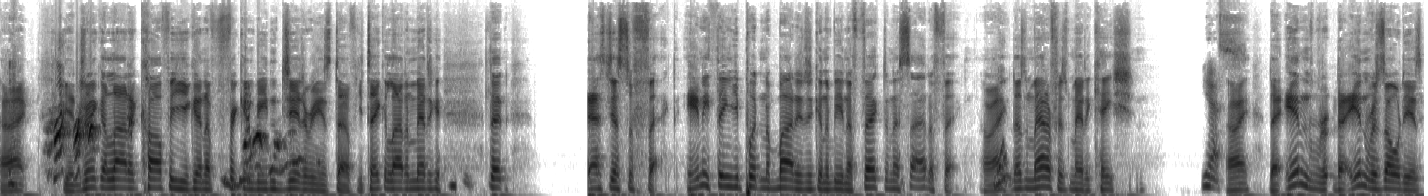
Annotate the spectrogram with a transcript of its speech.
All right. You drink a lot of coffee, you're going to freaking be jittery and stuff. You take a lot of medication. That that's just a fact. Anything you put in the body is going to be an effect and a side effect. All right. Doesn't matter if it's medication. Yes. All right. The end the end result is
